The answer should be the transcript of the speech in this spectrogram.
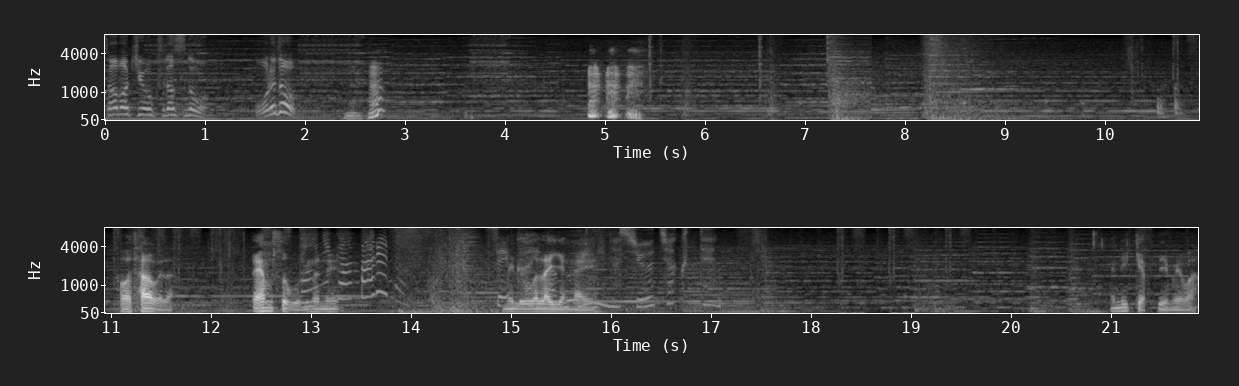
裁きを下すのは俺だอือฮึพอเท่าไปแล้ว แต้มศูนย์คนนี้ ไม่รู้อะไรยังไง อันนี้เก็บดีไหมวะ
